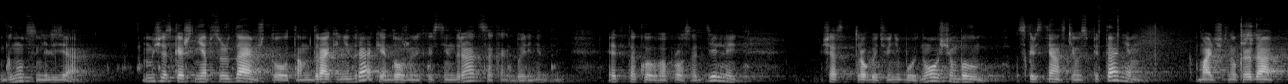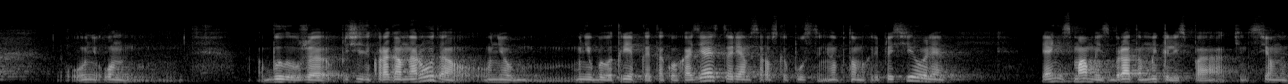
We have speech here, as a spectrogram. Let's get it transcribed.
гнуться нельзя. Мы сейчас, конечно, не обсуждаем, что там драки не драки, должен ли христиан драться, как бы или нет. Это такой вопрос отдельный. Сейчас трогать его не будет. Ну, в общем, был с христианским воспитанием мальчик, но когда он, был уже причислен к врагам народа, у, него, у них было крепкое такое хозяйство рядом с Саровской пустыней, но потом их репрессировали, и они с мамой и с братом мыкались по каким-то съемным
